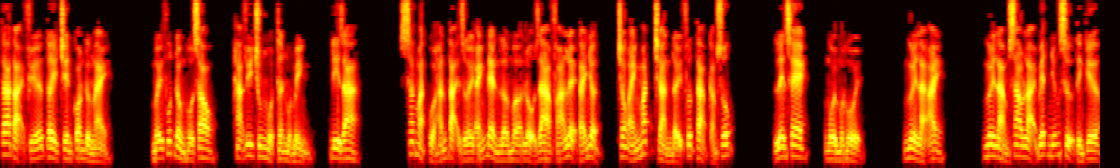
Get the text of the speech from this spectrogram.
Ta tại phía tây trên con đường này. Mấy phút đồng hồ sau, Hạ Duy Trung một thân một mình đi ra. Sắc mặt của hắn tại dưới ánh đèn lờ mờ lộ ra phá lệ tái nhợt, trong ánh mắt tràn đầy phức tạp cảm xúc. Lên xe, ngồi một hồi. Ngươi là ai? ngươi làm sao lại biết những sự tình kia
